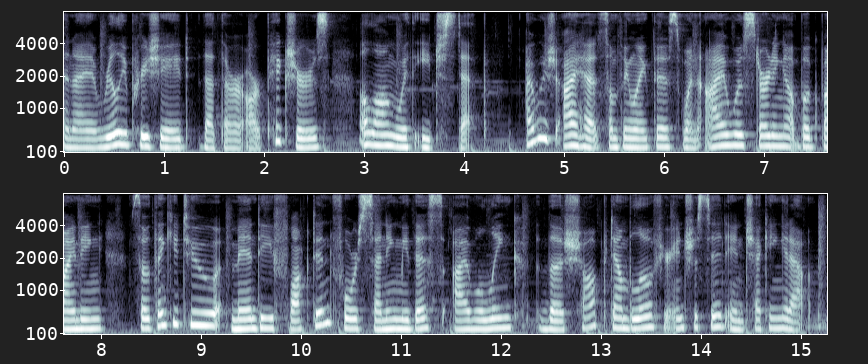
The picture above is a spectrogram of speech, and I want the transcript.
and I really appreciate that there are pictures along with each step. I wish I had something like this when I was starting out bookbinding, so thank you to Mandy Flockton for sending me this. I will link the shop down below if you're interested in checking it out.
